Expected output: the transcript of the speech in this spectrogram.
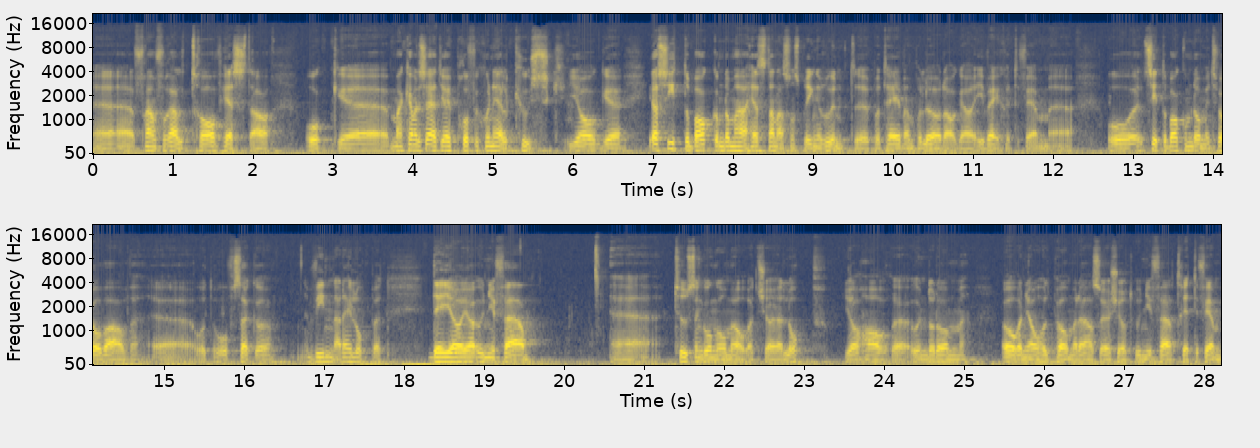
uh, framförallt travhästar och eh, man kan väl säga att jag är professionell kusk. Jag, eh, jag sitter bakom de här hästarna som springer runt eh, på TVn på lördagar i V75. Eh, och sitter bakom dem i två varv eh, och, och, försöker vinna det loppet. Det gör jag ungefär eh, tusen gånger om året kör jag lopp. Jag har under de åren jag har hållit på med det här så har jag kört ungefär 35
